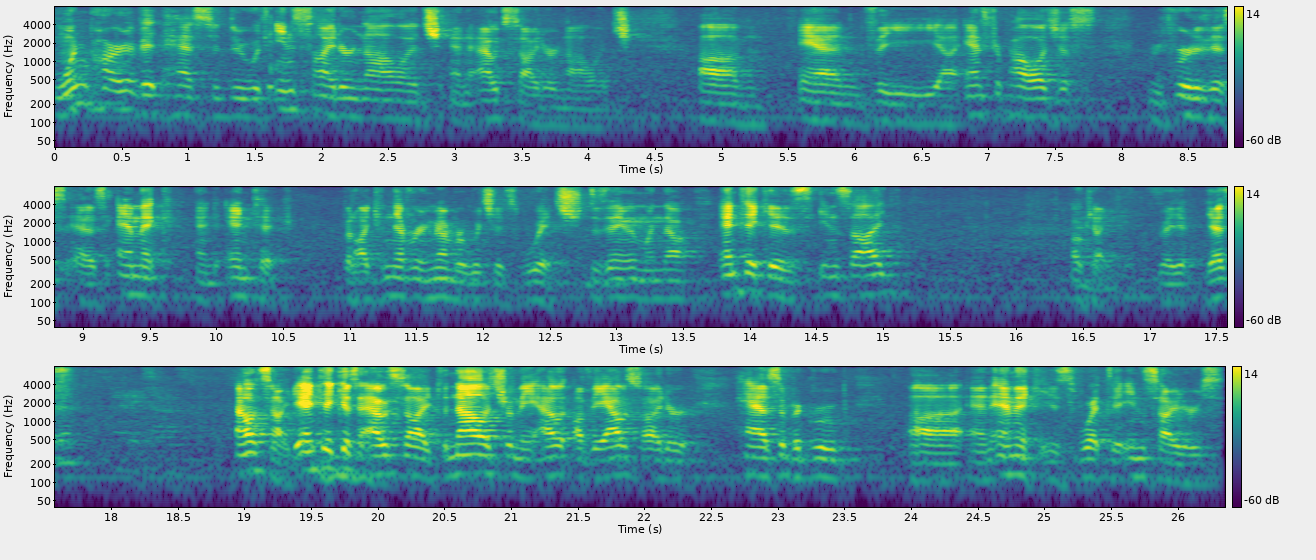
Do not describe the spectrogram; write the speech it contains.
one part of it has to do with insider knowledge and outsider knowledge. Um, and the uh, anthropologists refer to this as emic and etic, but I can never remember which is which. Does anyone know? Etic is inside? Okay? Yes? Outside. Etic is outside. The knowledge from the out, of the outsider has of a group, uh, and emic is what the insiders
